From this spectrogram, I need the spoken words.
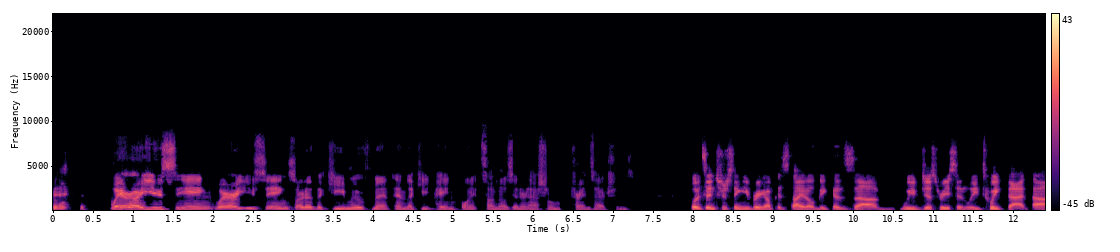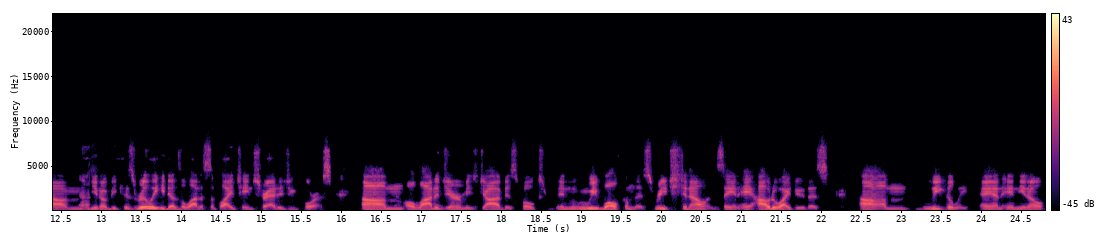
where are you seeing where are you seeing sort of the key movement and the key pain points on those international transactions? Well it's interesting you bring up his title because um, we've just recently tweaked that um, you know because really he does a lot of supply chain strategy for us um, a lot of jeremy's job is folks and we welcome this reaching out and saying hey how do i do this um, legally and and you know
